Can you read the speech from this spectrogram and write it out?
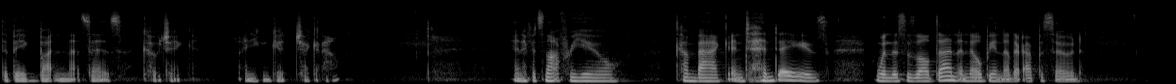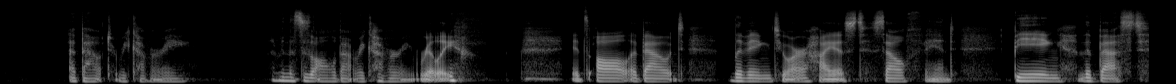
the big button that says coaching and you can get check it out. And if it's not for you, come back in 10 days when this is all done, and there'll be another episode about recovery. I mean, this is all about recovery, really. it's all about living to our highest self and being the best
